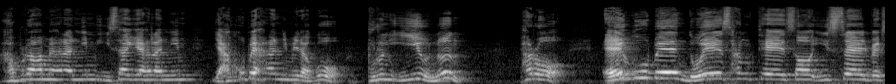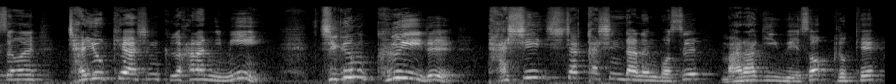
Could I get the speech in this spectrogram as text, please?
아브라함의 하나님, 이삭의 하나님, 야곱의 하나님이라고 부른 이유는 바로 애굽의 노예 상태에서 이스라엘 백성을 자유케 하신 그 하나님이 지금 그 일을 다시 시작하신다는 것을 말하기 위해서 그렇게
